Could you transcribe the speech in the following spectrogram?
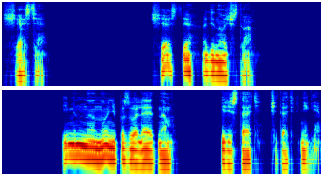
счастье. Счастье одиночества. Именно оно не позволяет нам перестать читать книги.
